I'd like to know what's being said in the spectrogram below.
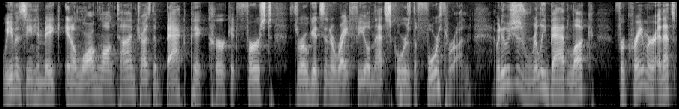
we haven't seen him make in a long, long time. Tries to backpick Kirk at first, throw gets into right field, and that scores the fourth run. I mean, it was just really bad luck for Kremer, and that's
